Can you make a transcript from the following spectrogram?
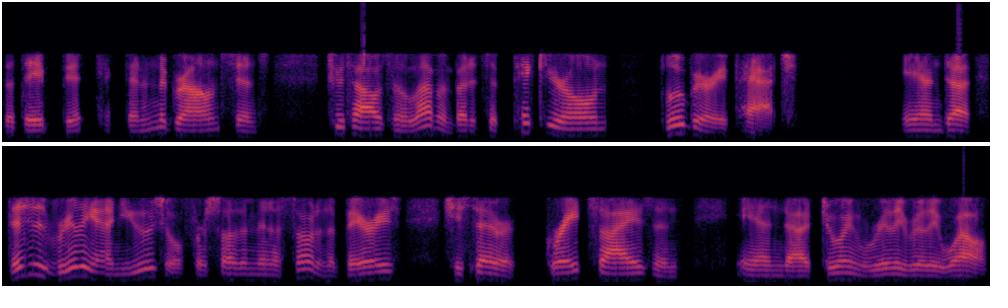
that they've been in the ground since 2011, but it's a pick your own blueberry patch. And uh, this is really unusual for southern Minnesota. The berries, she said, are great size and and uh, doing really really well.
